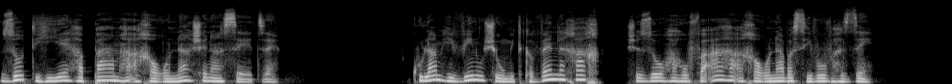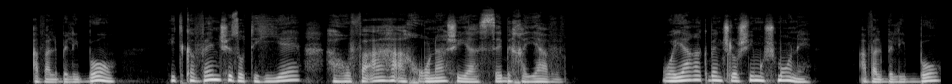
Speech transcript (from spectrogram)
זאת תהיה הפעם האחרונה שנעשה את זה. כולם הבינו שהוא מתכוון לכך שזו ההופעה האחרונה בסיבוב הזה. אבל בליבו התכוון שזו תהיה ההופעה האחרונה שיעשה בחייו. הוא היה רק בן 38, אבל בליבו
